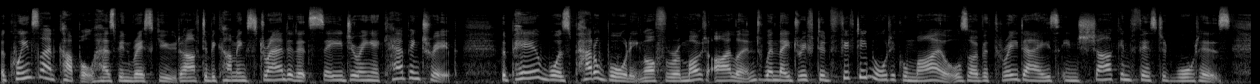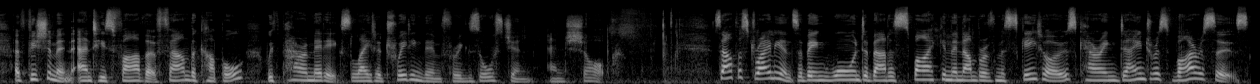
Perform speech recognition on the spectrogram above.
A Queensland couple has been rescued after becoming stranded at sea during a camping trip. The pair was paddleboarding off a remote island when they drifted 50 nautical miles over three days in shark infested waters. A fisherman and his father found the couple, with paramedics later treating them for exhaustion and shock. South Australians are being warned about a spike in the number of mosquitoes carrying dangerous viruses.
